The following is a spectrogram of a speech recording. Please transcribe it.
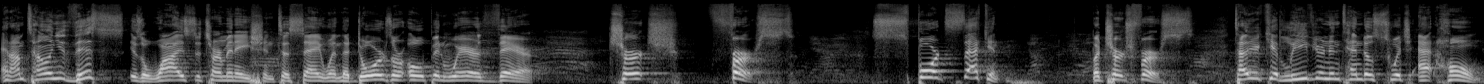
and I'm telling you, this is a wise determination to say when the doors are open, we're there. Church first, sports second, but church first. Tell your kid, leave your Nintendo Switch at home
